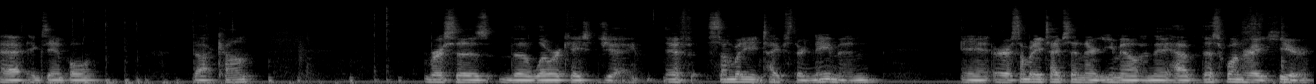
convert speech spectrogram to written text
at example.com versus the lowercase j. If somebody types their name in, and, or somebody types in their email and they have this one right here,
